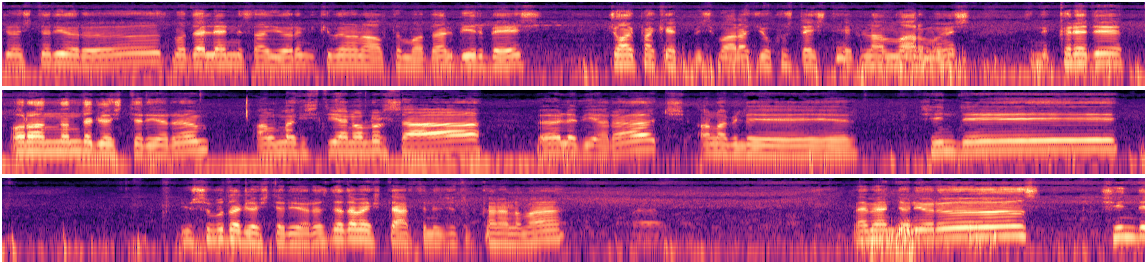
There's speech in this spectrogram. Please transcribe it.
gösteriyoruz. Modellerini sayıyorum. 2016 model 1.5 Joy paketmiş bu araç. Yokuş desteği falan varmış. Şimdi kredi oranlarını da gösteriyorum. Almak isteyen olursa böyle bir araç alabilir. Şimdi Yusuf'u da gösteriyoruz. Ne demek istersiniz YouTube kanalıma? Hemen dönüyoruz. Şimdi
